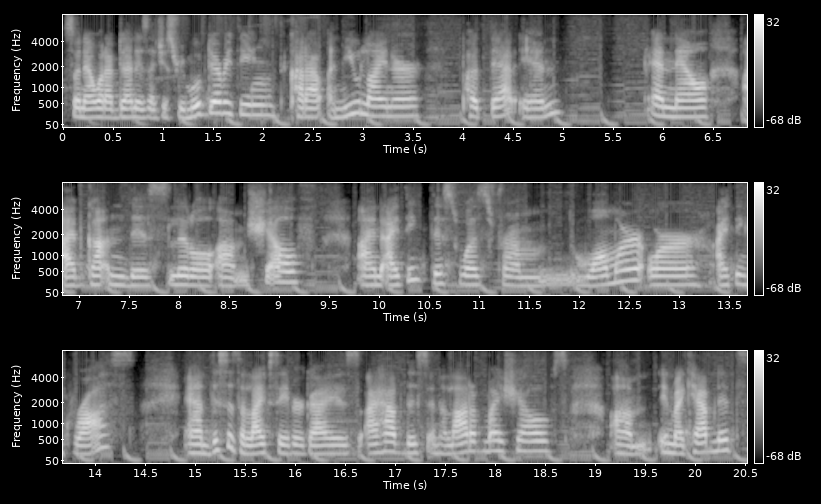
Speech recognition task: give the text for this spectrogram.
So now what I've done is I just removed everything, cut out a new liner, put that in. And now I've gotten this little um, shelf and I think this was from Walmart or I think Ross. And this is a lifesaver guys. I have this in a lot of my shelves um, in my cabinets.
